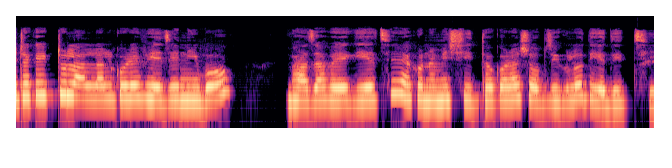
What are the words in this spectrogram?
এটাকে একটু লাল লাল করে ভেজে নিব। ভাজা হয়ে গিয়েছে। এখন আমি সিদ্ধ করা সবজিগুলো দিয়ে দিচ্ছি।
